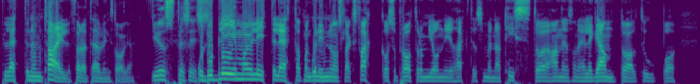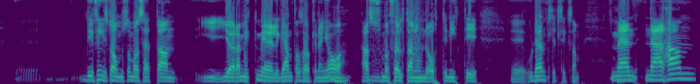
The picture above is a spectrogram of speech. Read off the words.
Platinum Tile förra tävlingsdagen. Just precis. Och då blir man ju lite lätt att man går in i någon slags fack och så pratar om Johnny Takter som en artist och han är sån elegant och alltihop och eh, Det finns de som har sett han göra mycket mer eleganta saker än jag. Mm. Alltså Mm. som har följt han 180-90 eh, ordentligt liksom. Men när han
